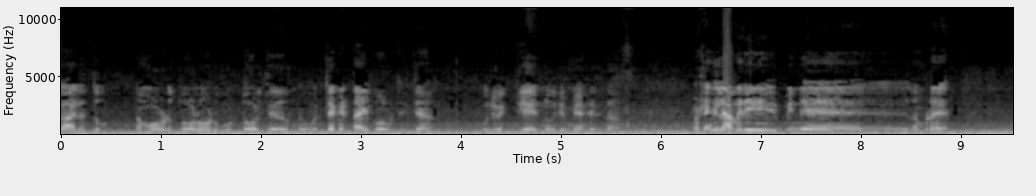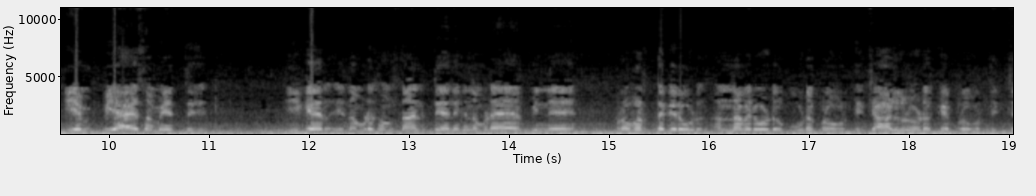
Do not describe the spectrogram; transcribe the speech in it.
കാലത്തും നമ്മളോട് തോളോട് കൂട്ടോൾ ചേർന്ന് ഒറ്റക്കെട്ടായി പ്രവർത്തിച്ച ഒരു വ്യക്തിയായിരുന്നു രമ്യ ഹരിദാസ്. പക്ഷെങ്കിൽ അവർ പിന്നെ നമ്മുടെ എം പി ആയ സമയത്ത് ഈ നമ്മുടെ സംസ്ഥാനത്തെ അല്ലെങ്കിൽ നമ്മുടെ പിന്നെ പ്രവർത്തകരോട് അന്നവരോട് കൂടെ പ്രവർത്തിച്ച ആളുകളോടൊക്കെ പ്രവർത്തിച്ച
